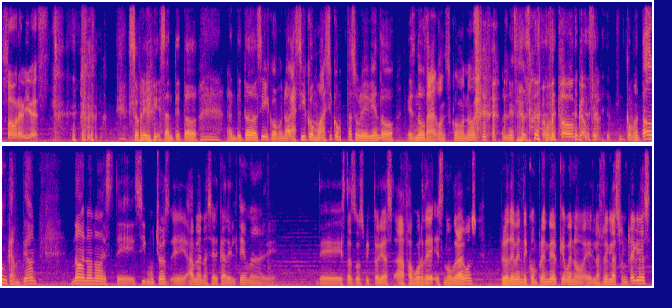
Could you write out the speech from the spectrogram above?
sobrevives. sobrevives ante todo, ante todo así como no, así como así como está sobreviviendo Snow Dragons, como no, con esas, Como todo un campeón. como todo un campeón. No, no, no, este, sí muchos eh, hablan acerca del tema de, de estas dos victorias a favor de Snow Dragons, pero deben de comprender que bueno, eh, las reglas son reglas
